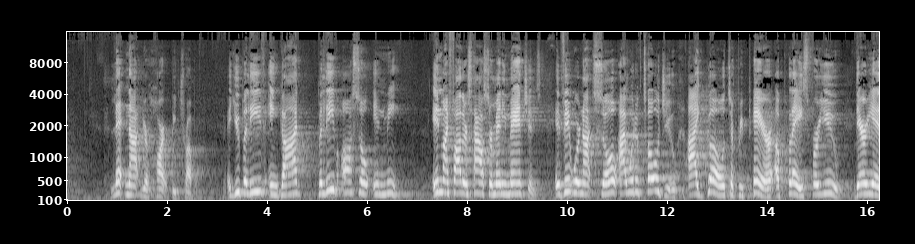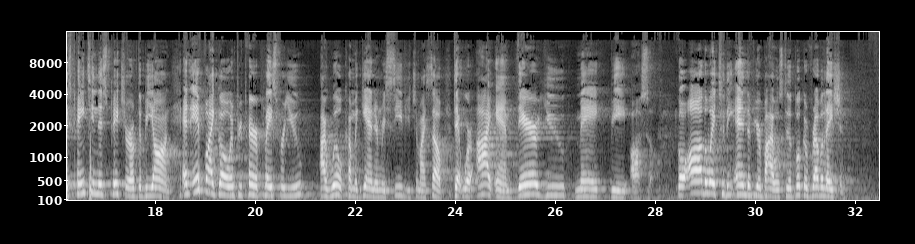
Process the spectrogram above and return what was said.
Let not your heart be troubled. You believe in God, believe also in me. In my Father's house are many mansions. If it were not so, I would have told you, I go to prepare a place for you. There he is, painting this picture of the beyond. And if I go and prepare a place for you, I will come again and receive you to myself, that where I am, there you may be also. Go all the way to the end of your Bibles, to the book of Revelation.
